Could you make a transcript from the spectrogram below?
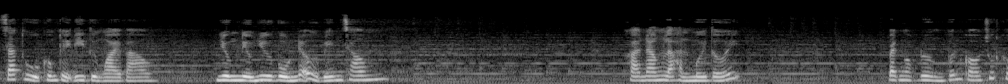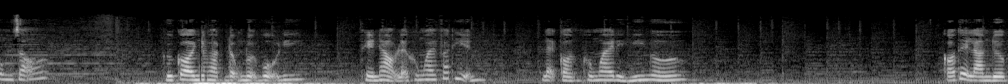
Sát thủ không thể đi từ ngoài vào Nhưng nếu như vốn đã ở bên trong Khả năng là hắn mới tới. Bạch Ngọc Đường vẫn có chút không rõ. Cứ coi như hoạt động nội bộ đi, Thế nào lại không ai phát hiện, Lại còn không ai để nghi ngờ. Có thể làm được.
